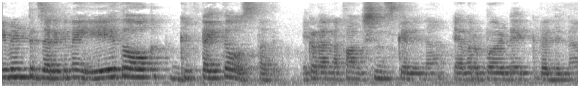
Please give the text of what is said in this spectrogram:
ఈవెంట్ జరిగినా ఏదో ఒక గిఫ్ట్ అయితే వస్తుంది. ఎక్కడన్నా ఫంక్షన్స్కి వెళ్ళినా ఎవరి బర్త్డేకి వెళ్ళినా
